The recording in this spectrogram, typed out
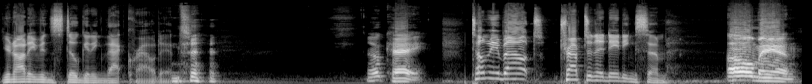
you're not even still getting that crowd in Okay. tell me about trapped in a dating sim Oh man.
